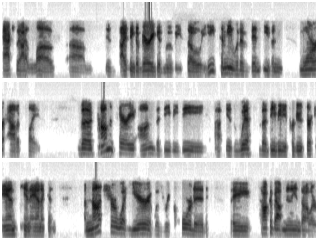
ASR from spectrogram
actually I love. Um, is I think a very good movie. So he to me would have been even more out of place. The commentary on the DVD uh, is with the DVD producer and Ken Annakin. I'm not sure what year it was recorded. They talk about Million Dollar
